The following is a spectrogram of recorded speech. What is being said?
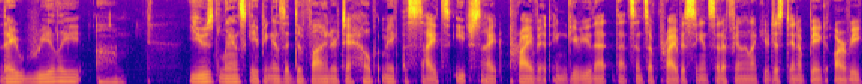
they really um, used landscaping as a divider to help make the sites, each site, private and give you that, that sense of privacy instead of feeling like you're just in a big RV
